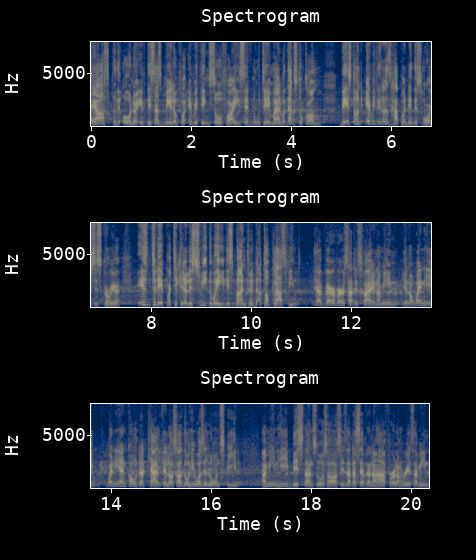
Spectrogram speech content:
I asked the owner if this has made up for everything so far. He said Mute Mile, but that's to come. Based on everything that has happened in this horse's career, isn't today particularly sweet the way he dismantled a top class field? Yeah, very, very satisfying. I mean, you know, when he when he encountered Calculus, although he was a lone speed, I mean, he distanced those horses at a seven and a half furlong race. I mean,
